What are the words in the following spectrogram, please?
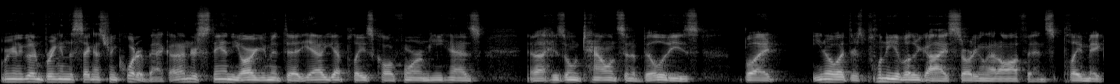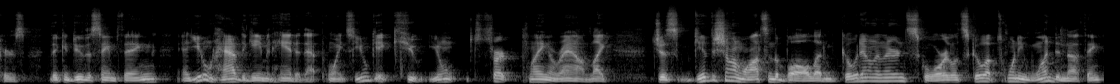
we're going to go ahead and bring in the second string quarterback. I understand the argument that yeah, you got plays called for him. He has uh, his own talents and abilities but you know what? There's plenty of other guys starting on that offense, playmakers that can do the same thing, and you don't have the game in hand at that point, so you don't get cute. You don't start playing around like. Just give Deshaun Watson the ball, let him go down in there and score. Let's go up twenty-one to nothing,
